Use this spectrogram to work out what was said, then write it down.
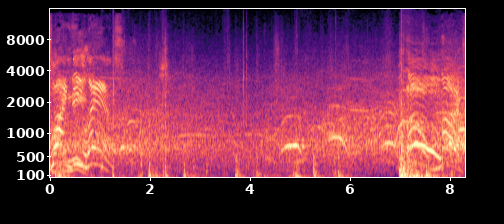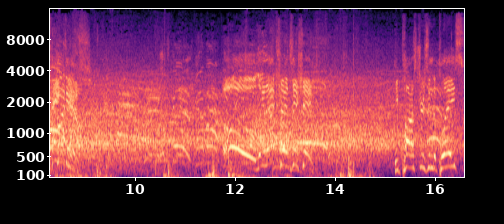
Flying knee lands. He postures into place.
